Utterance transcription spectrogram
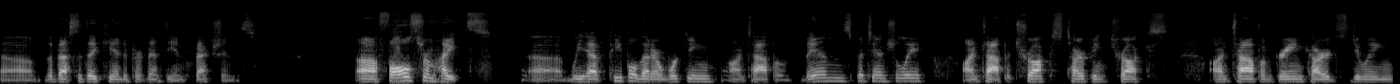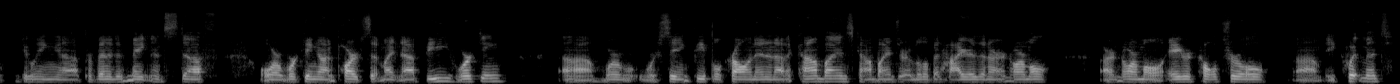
uh, the best that they can to prevent the infections. Uh, falls from heights. Uh, we have people that are working on top of bins potentially, on top of trucks, tarping trucks, on top of grain carts doing doing uh, preventative maintenance stuff or working on parts that might not be working. Uh, we're we're seeing people crawling in and out of combines. Combines are a little bit higher than our normal our normal agricultural um, equipment.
